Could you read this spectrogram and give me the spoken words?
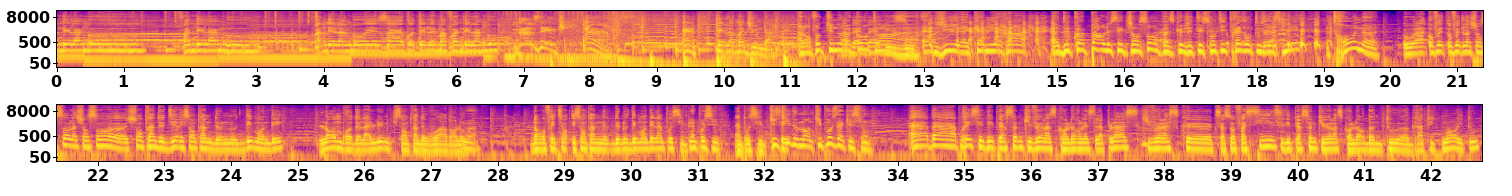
Fandelango fandelango fandelango eza kotelema fandelango music. Pela Majunda. Alors faut que tu nous Ah, ben, racontes, ben, hein, euh, RJ euh, Camera, euh, de quoi parle cette chanson? Parce que j'étais senti très enthousiasmé. Trône. Ouais, au fait, au fait, la chanson, la chanson, euh, ils sont en train de dire, ils sont en train de nous demander l'ombre de la lune qu'ils sont en train de voir dans l'eau. Ouais, Donc, au fait, ils sont, ils sont en train de nous demander l'impossible. L'impossible. Impossible. Qui, C'est- qui demande, qui pose la question Ah bah après c'est des personnes qui veulent à ce qu'on leur laisse la place, qui veulent à ce que, que ça soit facile, c'est des personnes qui veulent à ce qu'on leur donne tout euh, gratuitement et tout.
